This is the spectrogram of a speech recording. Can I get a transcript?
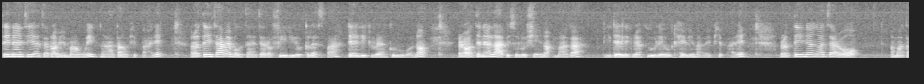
တင်တန်းကြီးကကြတော့မြန်မာငွေ9000ဖြစ်ပါတယ်အဲ့တော့တင်ကြားမယ့်ပုံစံကကြတော့ video class ပါ Telegram group ပေါ့နော်အဲ့တော့တင်တန်းလာပြီဆိုလို့ရှိရင်တော့အမကဒီ Telegram group တွေကိုထည့်ပေးမှာပဲဖြစ်ပါတယ်အဲ့တော့တင်တန်းကကြတော့အမက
